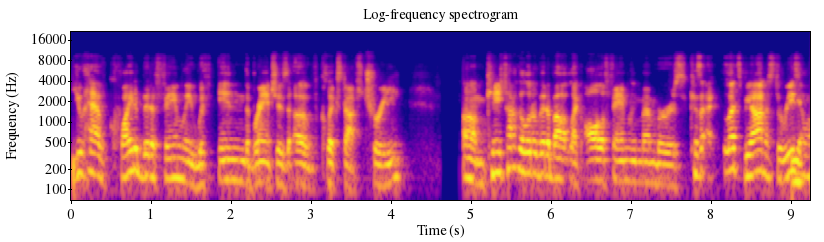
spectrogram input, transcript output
you have quite a bit of family within the branches of ClickStop's tree. Um, can you talk a little bit about like all the family members? Because let's be honest, the reason Yes.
